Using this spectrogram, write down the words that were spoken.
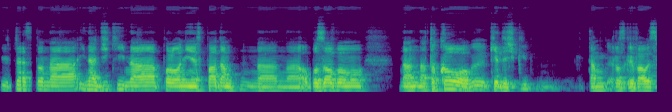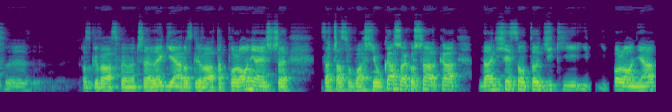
i często na, i na Dziki, i na Polonię wpadam na, na obozową, na, na to koło kiedyś tam rozgrywały rozgrywała swoje mecze Legia, rozgrywała ta Polonia jeszcze za czasów właśnie Łukasza Koszarka, no a dzisiaj są to Dziki i, i Polonia.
